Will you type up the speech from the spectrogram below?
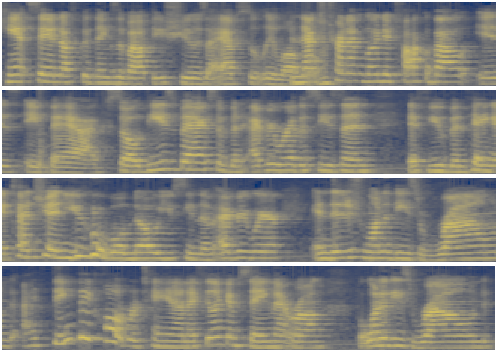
Can't say enough good things about these shoes. I absolutely love the them. The next trend I'm going to talk about is a bag. So these bags have been everywhere this season. If you've been paying attention, you will know you've seen them everywhere. And it is one of these round, I think they call it rattan. I feel like I'm saying that wrong, but one of these round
